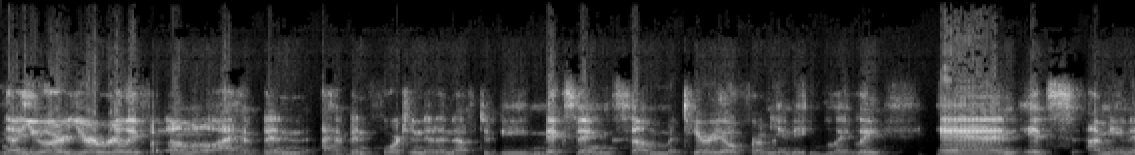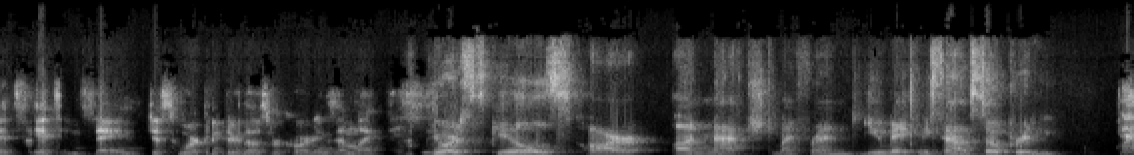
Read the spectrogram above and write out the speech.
now you are you're really phenomenal. I have been I have been fortunate enough to be mixing some material from you, Yaniv lately, and it's I mean it's it's insane just working through those recordings. I'm like, your skills are unmatched, my friend. You make me sound so pretty.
